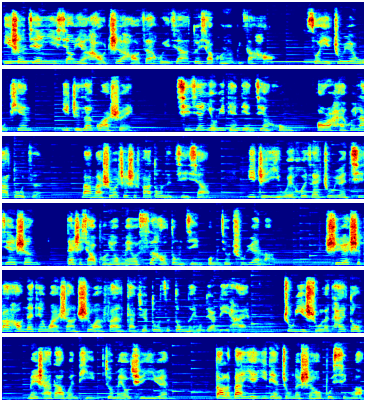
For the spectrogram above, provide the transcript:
医生建议消炎好治好再回家，对小朋友比较好。所以住院五天，一直在挂水，期间有一点点见红，偶尔还会拉肚子。妈妈说这是发动的迹象，一直以为会在住院期间生，但是小朋友没有丝毫动静，我们就出院了。十月十八号那天晚上吃完饭，感觉肚子动得有点厉害，注意数了胎动，没啥大问题，就没有去医院。到了半夜一点钟的时候不行了，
